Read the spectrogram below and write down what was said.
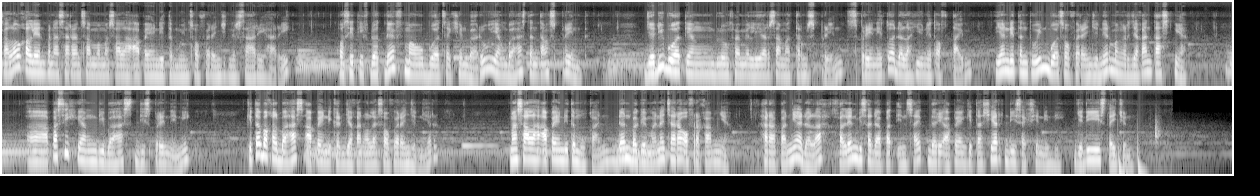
Kalau kalian penasaran sama masalah apa yang ditemuin software engineer sehari-hari, Positive.dev mau buat section baru yang bahas tentang sprint. Jadi buat yang belum familiar sama term sprint, sprint itu adalah unit of time yang ditentuin buat software engineer mengerjakan tasknya. Uh, apa sih yang dibahas di sprint ini? Kita bakal bahas apa yang dikerjakan oleh software engineer, masalah apa yang ditemukan, dan bagaimana cara overcome-nya. Harapannya adalah kalian bisa dapat insight dari apa yang kita share di section ini. Jadi stay tune.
